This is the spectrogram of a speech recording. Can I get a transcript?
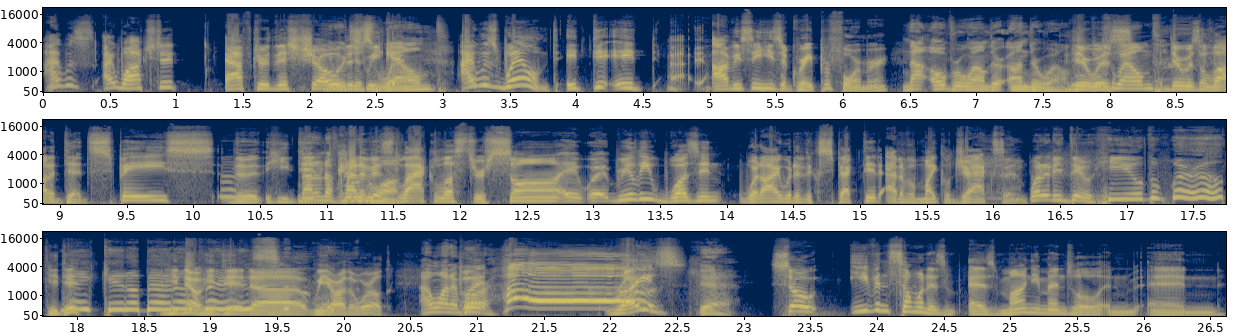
I was I watched it after this show You were this just weekend. whelmed? I was whelmed. It did it uh, obviously he's a great performer. Not overwhelmed or underwhelmed. There was whelmed. there was a lot of dead space. The he Not did enough kind of his moonwalk. lackluster song. It, it really wasn't what I would have expected out of a Michael Jackson. What did he do? Heal the world. He did. Make it a better He, no, he did. Uh, we are the world. I wanted But- more hoes! Right? Yeah. So even someone as as monumental and and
